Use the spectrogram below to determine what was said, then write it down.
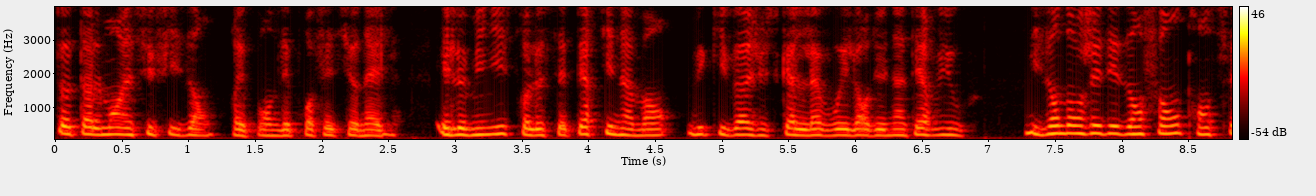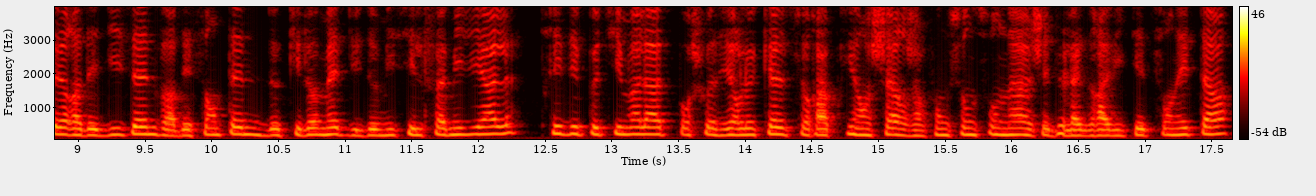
Totalement insuffisant, répondent les professionnels. Et le ministre le sait pertinemment, lui qui va jusqu'à l'avouer lors d'une interview. Mise en danger des enfants, transfert à des dizaines voire des centaines de kilomètres du domicile familial, tri des petits malades pour choisir lequel sera pris en charge en fonction de son âge et de la gravité de son état,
